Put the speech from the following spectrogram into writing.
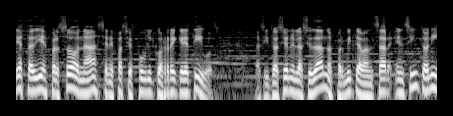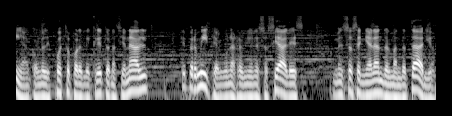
de hasta 10 personas en espacios públicos recreativos. La situación en la ciudad nos permite avanzar en sintonía con lo dispuesto por el decreto nacional que permite algunas reuniones sociales, comenzó señalando el mandatario,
